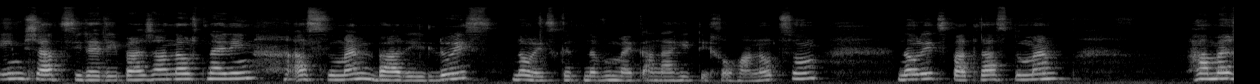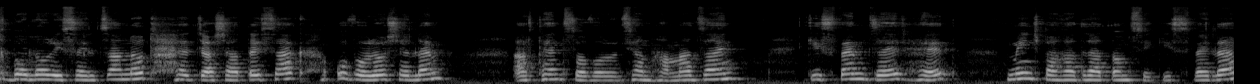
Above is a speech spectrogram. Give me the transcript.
Իմ շատ սիրելի բաժանորդներին ասում եմ բարի լույս, նորից գտնվում եք Անահիտի խոհանոցում, նորից պատրաստում եմ համեղ բոլորիս էլ ծանոթ ճաշատեսակ ու որոշել եմ արդեն սովորության համաձայն կիսվեմ ձեր հետ, մինչ բաղադրատոմսի կիսվելը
